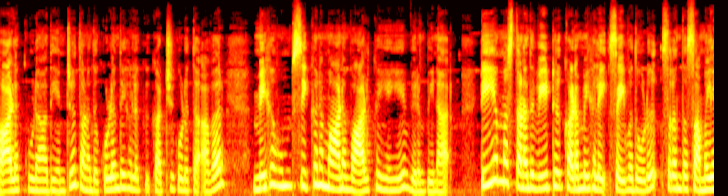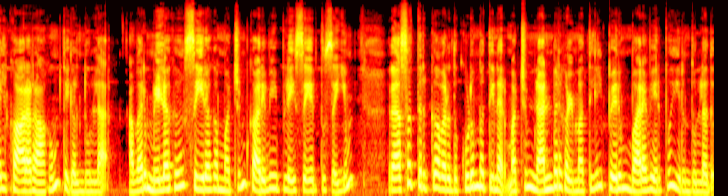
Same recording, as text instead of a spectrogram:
வாழக்கூடாது என்று தனது குழந்தைகளுக்கு கற்றுக் கொடுத்த அவர் மிகவும் சிக்கனமான வாழ்க்கையையே விரும்பினார். டிஎம்எஸ் தனது வீட்டு கடமைகளை செய்வதோடு சிறந்த சமையல்காரராகவும் திகழ்ந்துள்ளார். அவர் மிளகு சீரகம் மற்றும் கருவேப்பிலை சேர்த்து செய்யும் ரசத்திற்கு அவரது குடும்பத்தினர் மற்றும் நண்பர்கள் மத்தியில் பெரும் வரவேற்பு இருந்துள்ளது.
